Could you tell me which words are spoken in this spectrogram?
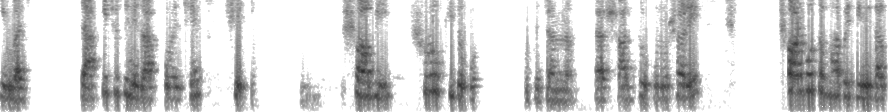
কিংবা যা কিছু তিনি লাভ করেছেন সে সবই সুরক্ষিত করতে চান না। তার সাধ্য অনুসারে সর্বতভাবে তিনি তার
